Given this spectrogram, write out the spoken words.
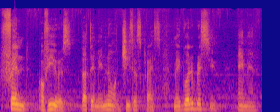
friend of yours that they may know Jesus Christ. May God bless you. Amen.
